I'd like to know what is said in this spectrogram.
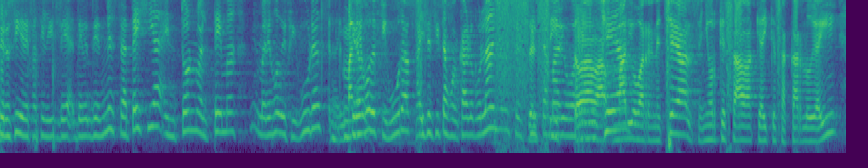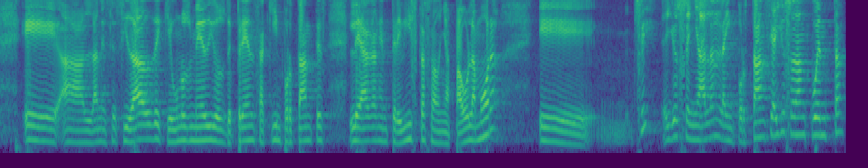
pero sí, de, de, una estrategia en torno al tema del manejo de figuras. manejo de figuras. Ahí se cita Juan Carlos Bolaños, se, cita Mario Barrenechea. Mario Barrenechea, el señor Quesada, que hay que sacarlo de ahí. Eh, a la necesidad de que unos medios de prensa aquí importantes le hagan entrevistas a doña Paola Mora. Eh, sí, ellos señalan la importancia, ellos se dan cuenta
